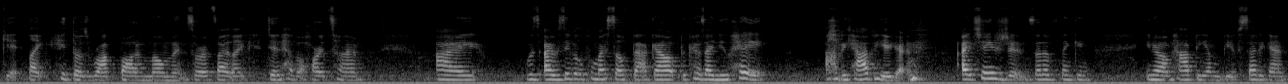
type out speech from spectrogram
get like hit those rock bottom moments, or if I like did have a hard time, I was I was able to pull myself back out because I knew, hey, I'll be happy again. I changed it instead of thinking, you know, I'm happy, I'm gonna be upset again.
